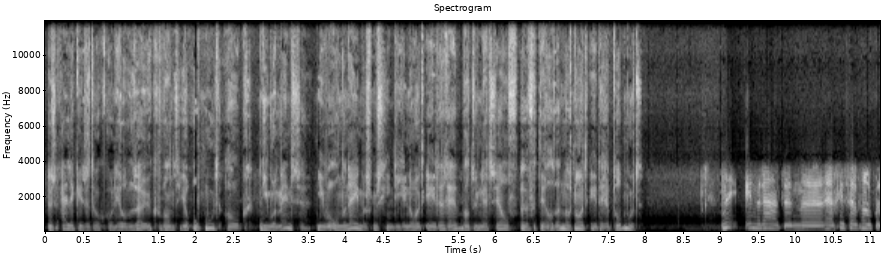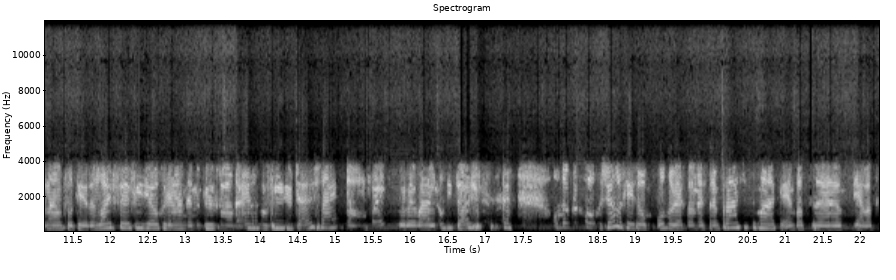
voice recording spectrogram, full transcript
Dus eigenlijk is het ook gewoon heel leuk, want je ontmoet ook nieuwe mensen, nieuwe ondernemers misschien die je nooit eerder, wat u net zelf uh, vertelde, nog nooit eerder hebt ontmoet. Inderdaad. En, uh, gisteren hebben we ook een aantal keer een live video gedaan. En de buurvrouw wilde eigenlijk om vier uur thuis zijn. Nou, om vijf uur waren we nog niet thuis. Omdat het gewoon gezellig is om onderweg dan even een praatje te maken. En wat, ja, wat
